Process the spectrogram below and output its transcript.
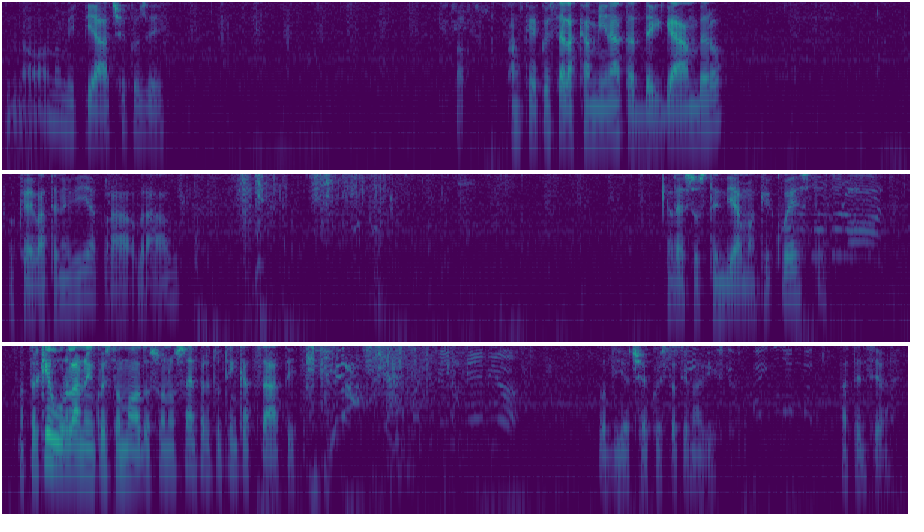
No, non mi piace così. Oh, Ok, questa è la camminata del gambero. Ok, vattene via, bravo, bravo. Adesso stendiamo anche questo. Ma perché urlano in questo modo? Sono sempre tutti incazzati. Oddio, c'è questo che mi ha visto. Attenzione.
